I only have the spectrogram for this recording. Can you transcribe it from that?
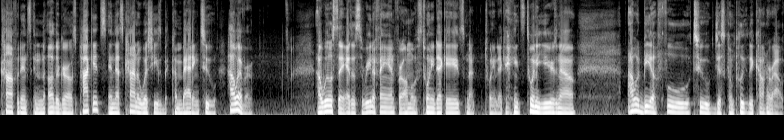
confidence in the other girl's pockets and that's kind of what she's combating too. However, I will say, as a Serena fan for almost 20 decades, not 20 decades, 20 years now, I would be a fool to just completely count her out.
